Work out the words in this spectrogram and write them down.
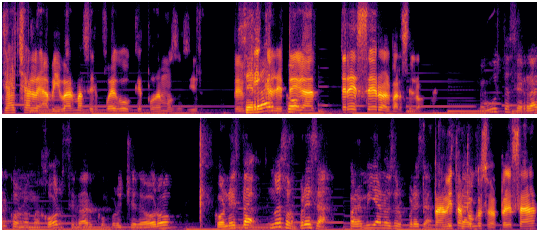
ya echarle a avivar más el fuego, ¿qué podemos decir? Benfica le pega 3-0 al Barcelona. Me gusta cerrar con lo mejor, cerrar con broche de oro. Con esta, no es sorpresa, para mí ya no es sorpresa. Para mí tampoco es sorpresa.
